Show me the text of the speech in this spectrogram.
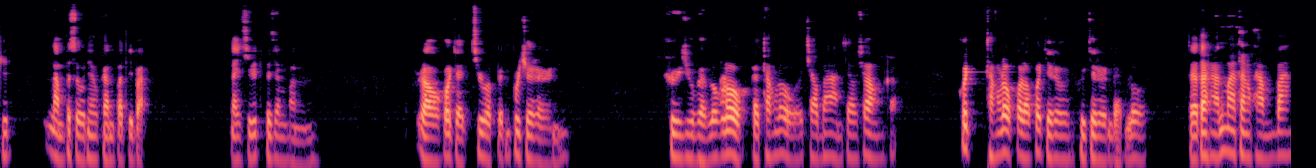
คิดนำไปสู่แนวการปฏิบัติ ในชีวิตประจำวัน เราก็จะชื่อว่าเป็นผู้เจริญ คืออยู่แบบโลกโลกแบบทั้งโลกชาวบ้านชาวช่องก็ก็ทั้งโลกก็เราก็เจริญคือเจริญแบบโลก แต่ทหารมาทางธรรมบ้าง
